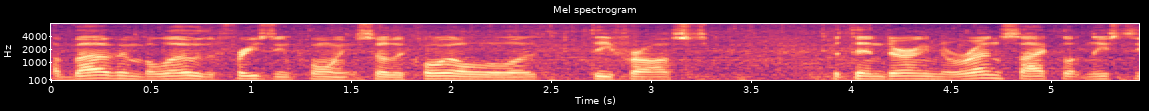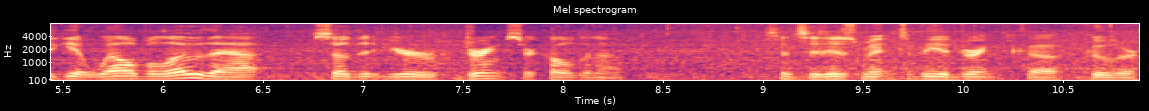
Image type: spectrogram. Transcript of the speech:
above and below the freezing point so the coil will uh, defrost but then during the run cycle it needs to get well below that so that your drinks are cold enough since it is meant to be a drink uh, cooler.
